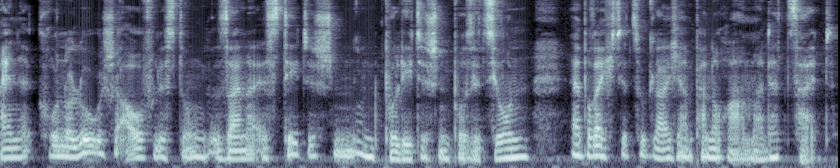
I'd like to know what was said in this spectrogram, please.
Eine chronologische Auflistung seiner ästhetischen und politischen Positionen erbrächte zugleich ein Panorama der Zeit.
